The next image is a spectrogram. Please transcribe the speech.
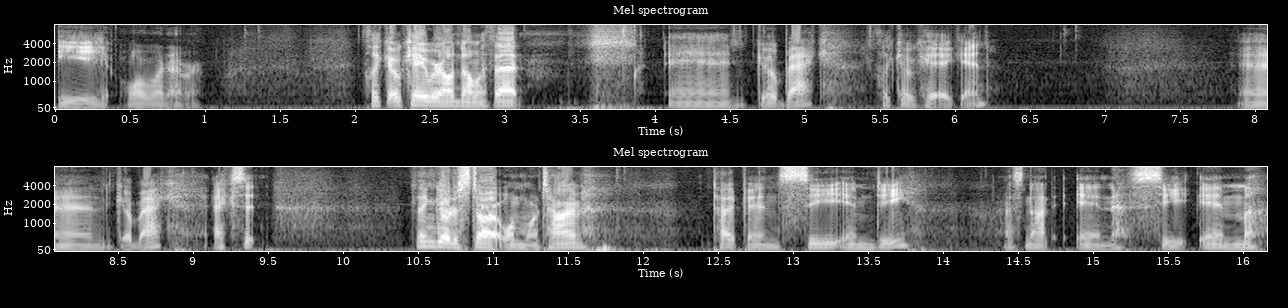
E or whatever Click OK, we're all done with that. And go back, click OK again. And go back, exit. Then go to start one more time. Type in CMD. That's not N, CMD.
